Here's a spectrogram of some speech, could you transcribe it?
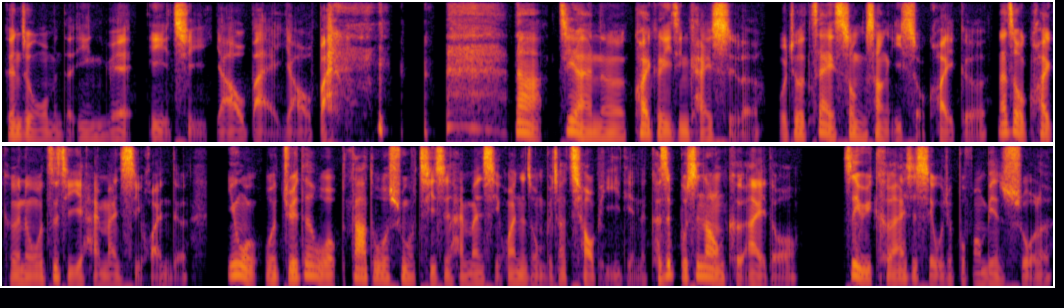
跟着我们的音乐一起摇摆摇摆。那既然呢快歌已经开始了，我就再送上一首快歌。那这首快歌呢，我自己也还蛮喜欢的。因为我我觉得我大多数其实还蛮喜欢那种比较俏皮一点的，可是不是那种可爱的哦。至于可爱是谁，我就不方便说了。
